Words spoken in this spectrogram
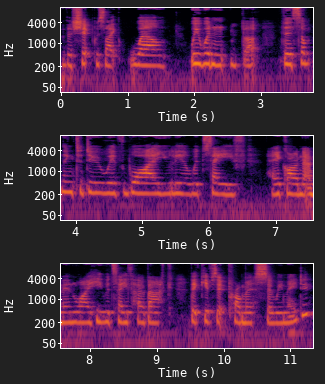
the ship was like, well, we wouldn't, but there's something to do with why Yulia would save Hakon and then why he would save her back that gives it promise, so we may do.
